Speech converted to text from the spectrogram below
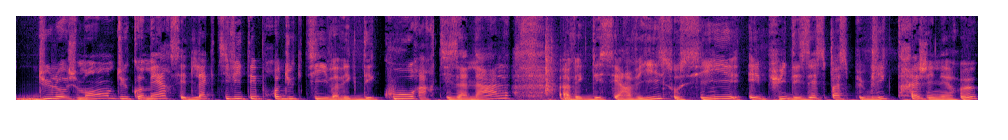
du logement, du commerce et de l'activité productive avec des cours artisanales, avec des services aussi, et puis des espaces publics très généreux.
